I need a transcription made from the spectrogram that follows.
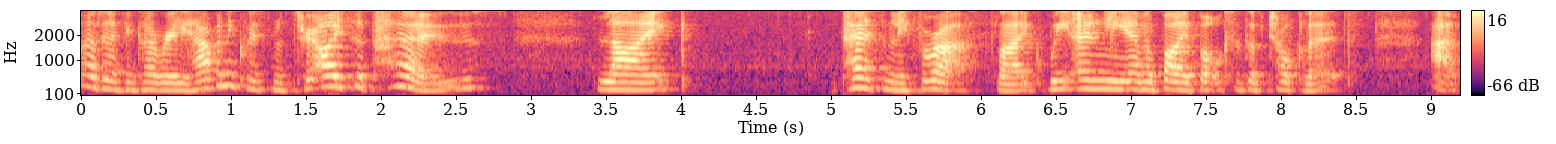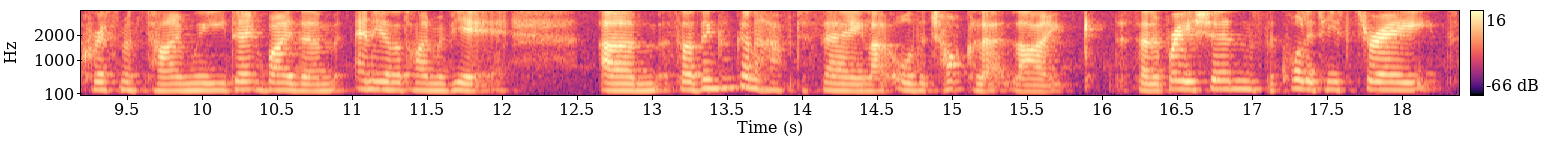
I don't think I really have any Christmas treat. I suppose, like, personally for us, like, we only ever buy boxes of chocolates at Christmas time. We don't buy them any other time of year. Um, so I think I'm going to have to say like all the chocolate, like the celebrations, the quality street,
